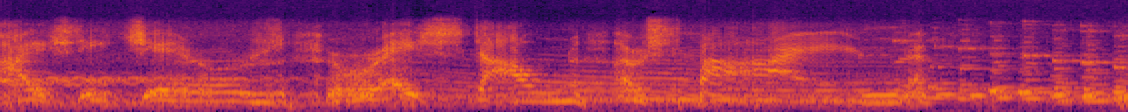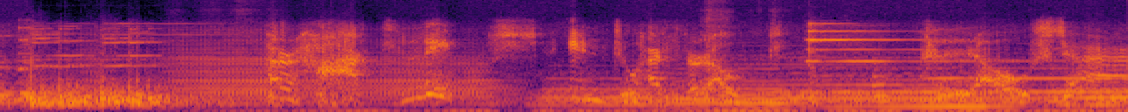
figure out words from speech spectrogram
Icy chills race down her spine. Her heart leaps into her throat. Closer.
